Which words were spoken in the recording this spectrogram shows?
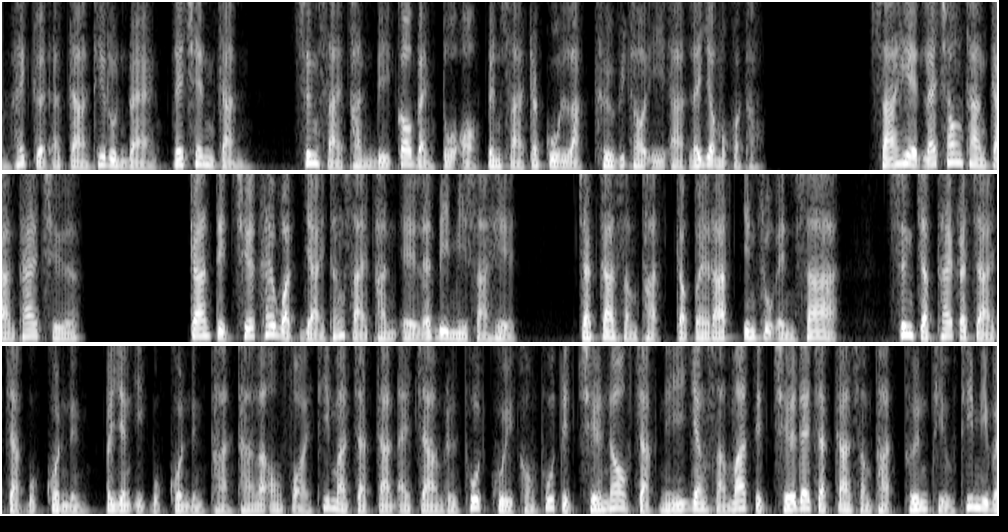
ำให้เกิดอาการที่รุนแรงได้เช่นกัน ซึ่งสายพันธุ์ B ก็แบ่งตัวออกเป็นสายตระกูลหลักคือวิทออีอาและยมกทสาเหตุและช่องทางการแพร่เชื้อ การติดเชื้อไข้หวัดใหญ่ทั้งสายพันธุ์ A และ B มีสาเหตุ จากการสัมผัสกับไวรัสอินฟลูเอนซ่า ซึ่งจะแพร่กระจายจากบุคคลหนึ่งไปยังอีกบุคคลหนึ่งผ่านทางละอองฝอยที่มาจากการไอจามหรือพูดคุยของผู้ติดเชื้อนอกจากนี้ยังสามารถติดเชื้อได้จากการสัมผัสพื้นผิวที่มีไว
